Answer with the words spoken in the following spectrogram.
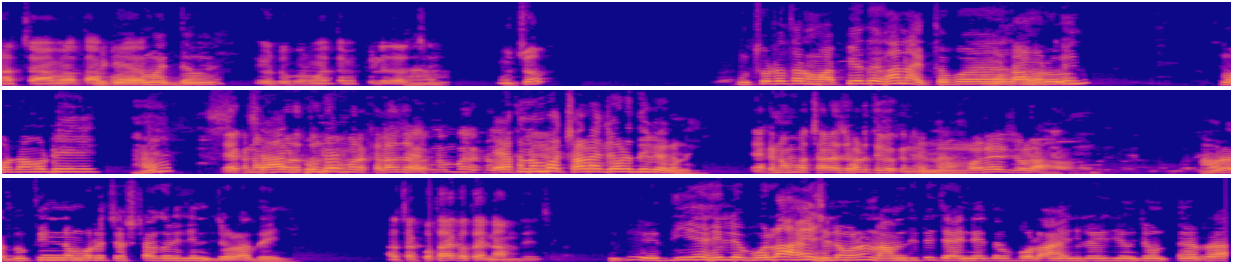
আচ্ছা আমরা তারপর ভিডিওর মাধ্যমে। ইউটিউবের মাধ্যমে তুলে ধরছি। হ্যাঁ। উঁচু? উঁচুটা তার মাপিয়ে দেখা নাই তবে মোটামুটি? ধরুন মোটামুটি হ্যাঁ? এক নম্বর দু ফুটে- নম্বর খেলা যাবে? এক নম্বর ছাড়া জোর দিবে না এক নম্বর ছাড়া ঝড় দিবে কেন? নম্বরে জোড়া হবে। আমরা দু তিন নম্বরে চেষ্টা করেছি জোড়া দেয়নি আচ্ছা কোথায় কোথায় নাম দিয়েছিলেন দিয়ে- দিয়েছিল বলা হয়েছিল মানে নাম দিতে চাইনি তো বলা হয়েছিল এই যে পেঁড়া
